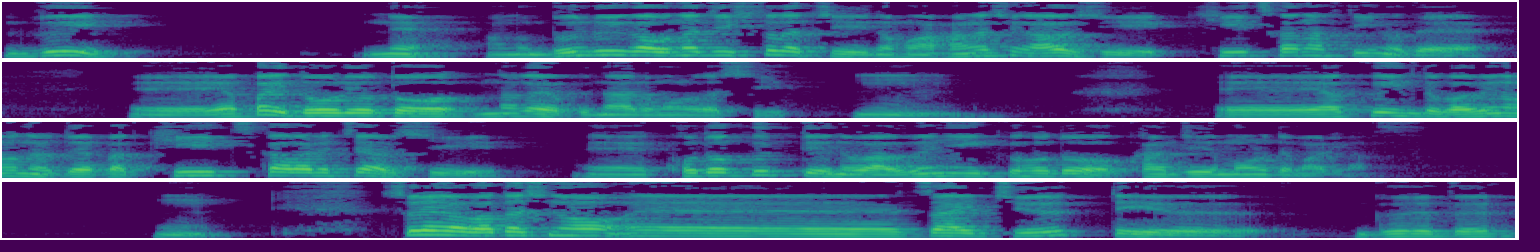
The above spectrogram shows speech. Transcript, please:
類、ね、あの分類が同じ人たちの方が話が合うし、気ぃ使わなくていいので、えーやっぱり同僚と仲良くなるものだし、うん。えー役員とか上の方になるとやっぱ気使われちゃうし、えー孤独っていうのは上に行くほど感じるものでもあります。うん。それは私の、えー在中っていうグループ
